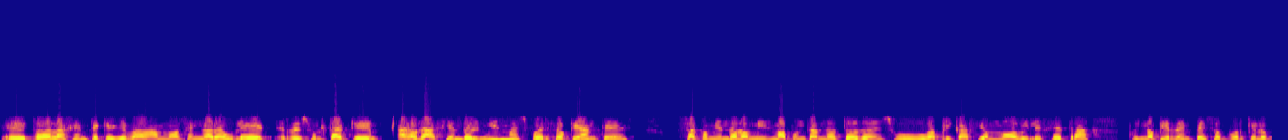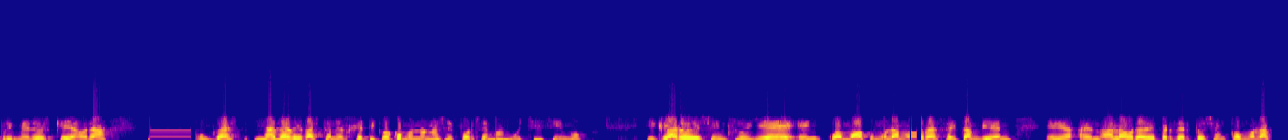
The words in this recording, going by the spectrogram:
eh, toda la gente que llevábamos en Garaulet, resulta que ahora haciendo el mismo esfuerzo que antes, o sea, comiendo lo mismo, apuntando todo en su aplicación móvil, etcétera, pues no pierden peso, porque lo primero es que ahora un gas, nada de gasto energético como no nos esforcemos muchísimo. Y claro, eso influye en cómo acumulamos grasa y también eh, a la hora de perder peso en cómo la,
